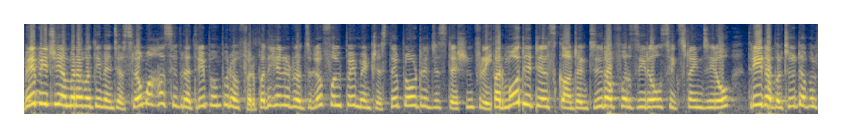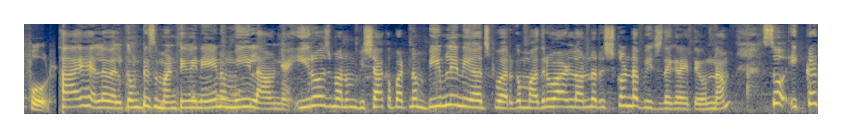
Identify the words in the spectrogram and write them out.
బీబీజీ అమరావతి వెంచర్స్లో మహాశివరాత్రి బంపర్ ఆఫర్. పదిహేను రోజుల్లో ఫుల్ పేమెంట్ చేస్తే plot registration free. For more details contact zero four zero six nine zero three double two double four. Hi hello welcome to Suman TV. నేను మీ లావణ్య. ఈ రోజు మనం విశాఖపట్నం భీమిలి నియోజకవర్గం మధురవాడలో ఉన్న రుషికొండ బీచ్ దగ్గర అయితే ఉన్నాం. సో ఇక్కడ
